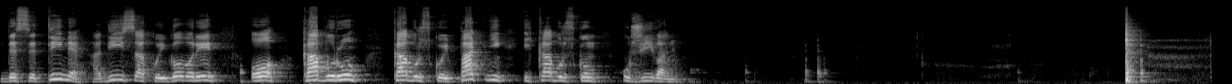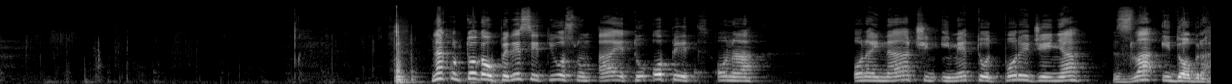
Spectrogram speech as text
desetine hadisa koji govori o kaburu kaburskoj patnji i kaburskom uživanju. Nakon toga u 58. ajetu opet ona, onaj način i metod poređenja zla i dobra.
